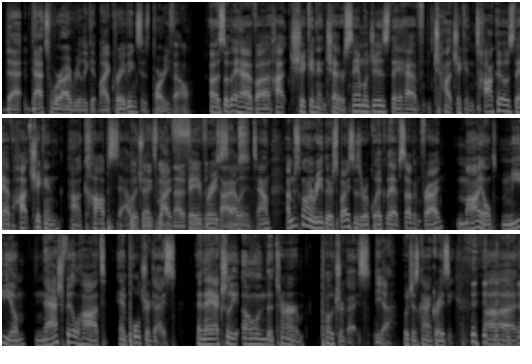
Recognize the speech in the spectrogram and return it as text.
that that's where I really get my cravings is party foul. Uh, so they have uh, hot chicken and cheddar sandwiches. They have hot chicken tacos. They have hot chicken uh, Cobb salad. Which That's my that favorite salad in town. I'm just going to read their spices real quick. They have Southern fried, mild, medium, Nashville hot, and poltergeist. And they actually own the term poltergeist, Yeah. which is kind of crazy. Uh,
